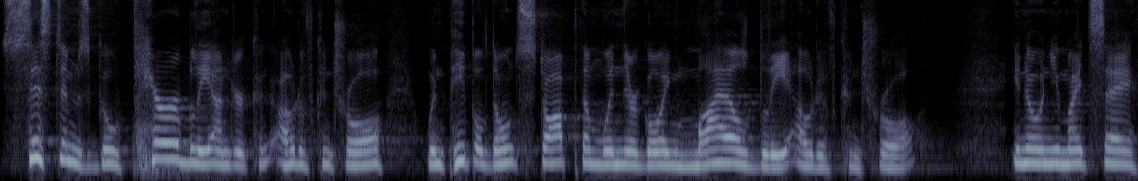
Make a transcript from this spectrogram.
systems go terribly under, out of control when people don't stop them when they're going mildly out of control. You know, and you might say,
